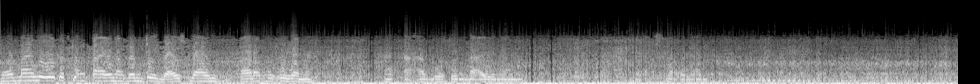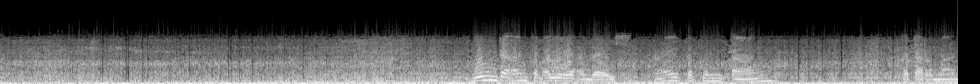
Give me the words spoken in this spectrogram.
So, bali lang tayo ng konti guys dahil parang uulan na. At aabutin tayo ng malakas na ulan. Yung daan sa kaliwa guys ay papuntang Katarman.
